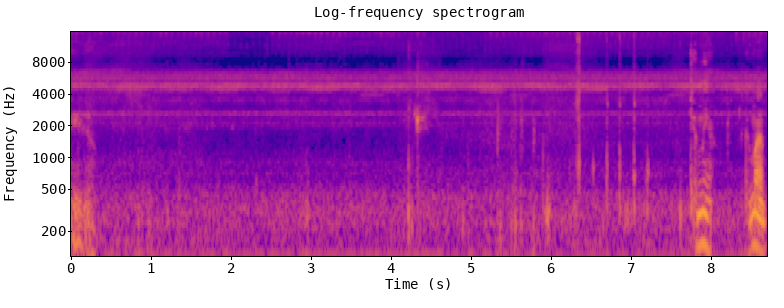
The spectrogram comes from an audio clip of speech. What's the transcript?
Come here. Come on.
